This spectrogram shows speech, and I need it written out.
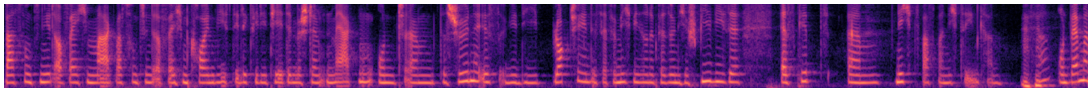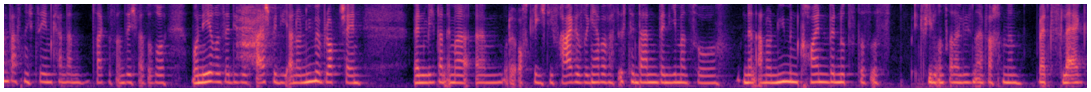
Was funktioniert auf welchem Markt? Was funktioniert auf welchem Coin? Wie ist die Liquidität in bestimmten Märkten? Und ähm, das Schöne ist, die Blockchain ist ja für mich wie so eine persönliche Spielwiese es gibt ähm, nichts, was man nicht sehen kann. Mhm. Ja? Und wenn man was nicht sehen kann, dann sagt es an sich was. Also Monero ist ja dieses Beispiel, die anonyme Blockchain. Wenn mich dann immer, ähm, oder oft kriege ich die Frage, so, ja, aber was ist denn dann, wenn jemand so einen anonymen Coin benutzt? Das ist in vielen unserer Analysen einfach ein Red Flag.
